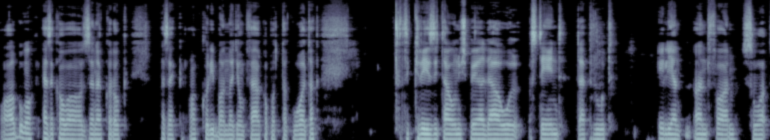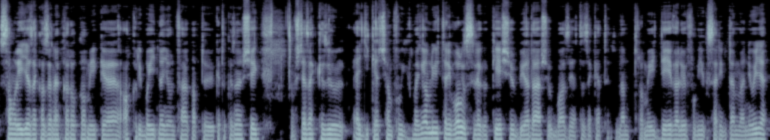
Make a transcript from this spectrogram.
albumok, ezek a zenekarok, ezek akkoriban nagyon felkapottak voltak. Tehát Crazy Town is például, Stained, Taproot, Alien Ant Farm, szóval, szóval így ezek a zenekarok, amik uh, akkoriban így nagyon felkapta őket a közönség. Most ezek közül egyiket sem fogjuk megemlíteni, valószínűleg a későbbi adásokban azért ezeket nem tudom, így dévelő fogjuk szerintem menni, ugye?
